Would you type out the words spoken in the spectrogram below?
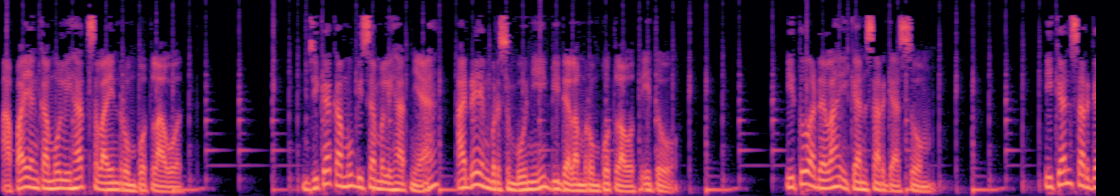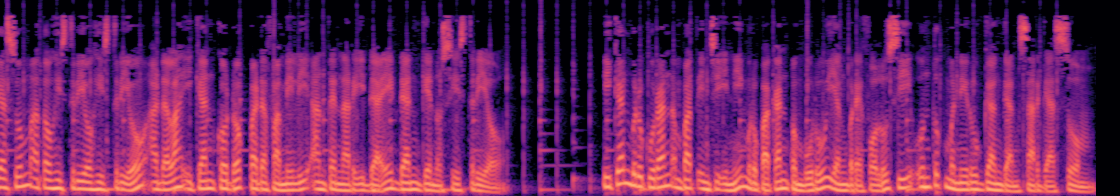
Apa yang kamu lihat selain rumput laut? Jika kamu bisa melihatnya, ada yang bersembunyi di dalam rumput laut itu. Itu adalah ikan sargasum. Ikan sargasum atau Histrio histrio adalah ikan kodok pada famili Antennariidae dan genus Histrio. Ikan berukuran 4 inci ini merupakan pemburu yang berevolusi untuk meniru ganggang sargasum.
